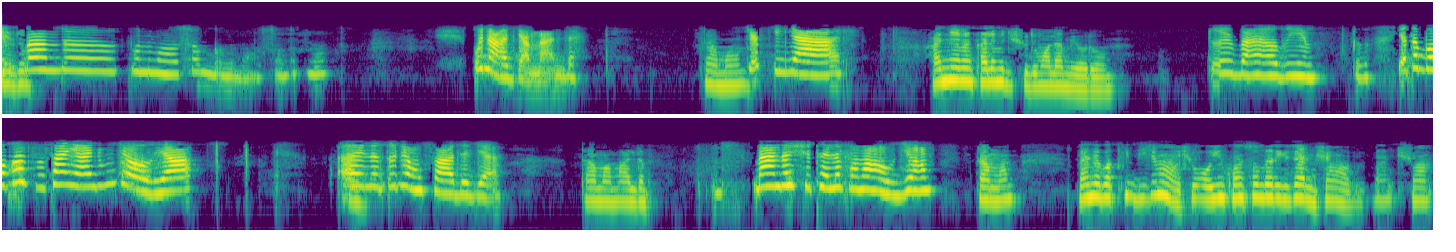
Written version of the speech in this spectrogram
düşürdüm. ben de bunu mu alsam bunu mu alsam bunu mu? Bunu alacağım ben de. Tamam. Çok güzel. Anne ben kalemi düşürdüm alamıyorum. Dur ben alayım. Ya da babası sen yardımcı ol ya. Öyle duruyorum sadece. Tamam aldım. Ben de şu telefonu alacağım. Tamam. Ben de bakayım diyeceğim ama şu oyun konsolları güzelmiş ama ben şu an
